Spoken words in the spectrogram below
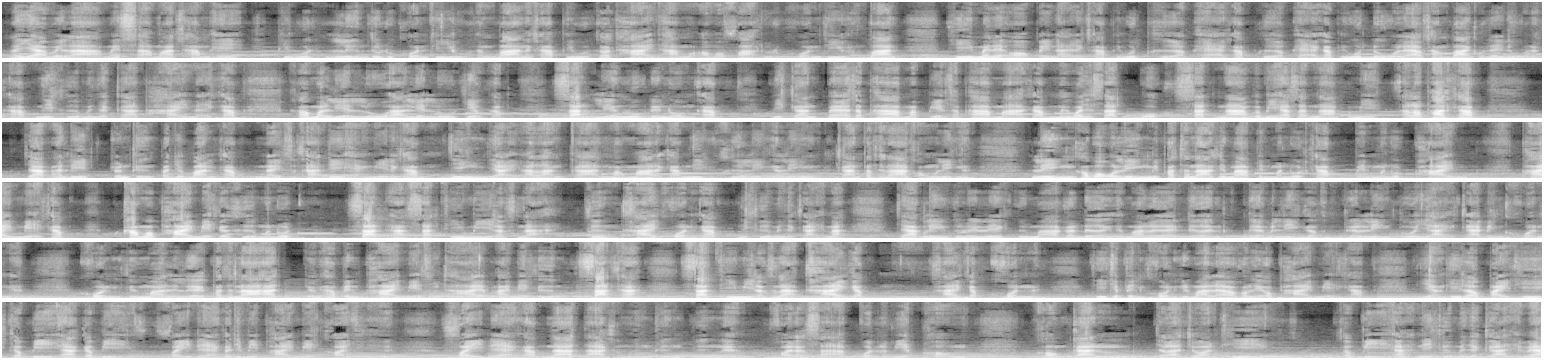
ระยะเวลาไม่สามารถทำให้พี่วุฒิลืมทุกๆคนที่อยู่ทางบ้านนะครับพี่วุฒิก็ถ่ายทำเอามาฝากทุกๆคนที่อยู่ทางบ้าน ที่ไม่ได้ออกไปไหนนะครับพี่วุฒิเผื่อแผ่ครับเผื่อแผ่ครับพี่วุฒิดูแล้วทางบ้านเขาได้ดูนะครับ นี่คือบรรยากาศภายในครับ เข้ามาเรียนรู้ฮะเรียนรู้เกี่ยวกับสัตว์เลี้ยงลูกด้วยนมครับมีการแปลสภาพมาเปลี่ยนสภาพมาครับไม่ว่าจะสัตว์บกสัตว์น้ำก็มีฮะสัตว์น้ำก็มีสารพัดครับ จากอดีตจนถึงปัจจุบันครับในสถานที่แห่งนี้นะครับ ยิ่งใหญ่อลังการมากๆเลยครับ นี่คือลิงลิง การพัฒนาของลิงลิงเขาบอกว่าลิงมีพัฒนาขึ้นมาเป็นมนุษย์ครับเป็นมนุษย์พายพายเมดครับคำว่าพายเมดก็คือมนุษย์สัตว์ฮะสัตว์ที่มีลักษณะกึ่งคล้ายคนครับนี่คือบรรยากาศเห็นไหมจากลิงตัวเล็กๆขึ้นมาก็เดินขึ้นมาเรื่อยเดิน เดินเป็นลิงก็เป็นลิงตัวใหญ่กลายเป็นคนไงคนขึ้นมาเรื่อยๆ พัฒนาฮะจนกระทั่งเป็นพายเมดสุดท้ายพายเมดคือสัตว์ฮะสัตว์ที่มีลักษณะคล้ายกับ คล้ายกับคนที่จะเป็นคนขึ้นมาแล้วเขาเรียกว่าพายเมดครับ อย่างที่เราไปที่กระบี่ฮะกระบี่ไฟแดงก็จะมีพายเมดคอยถือ ไฟแดงครับหน้าตาขมึงถึงอึงเนี่ยคอยรักษากฎระเบียบของของการจราจรที่กระบี่ฮะนี่คือบรรยากาศเห็นไหม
